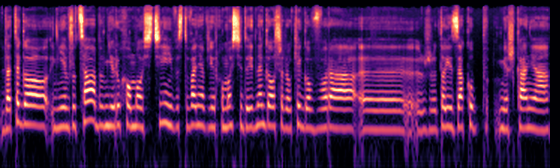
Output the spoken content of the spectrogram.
dlatego nie wrzucałabym nieruchomości, inwestowania w nieruchomości do jednego szerokiego wora, y, że to jest zakup mieszkania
